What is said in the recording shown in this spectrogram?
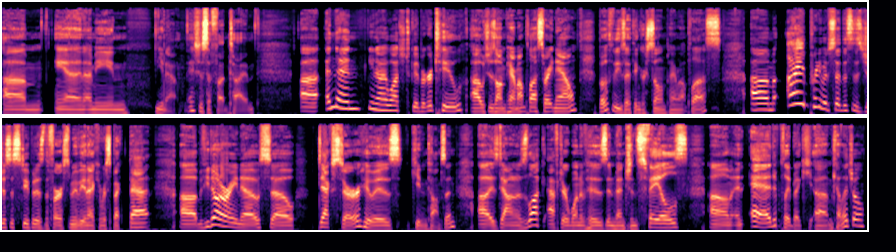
Um, and I mean, you know, it's just a fun time. Uh, and then, you know, I watched Good Burger 2, uh, which is on Paramount Plus right now. Both of these, I think, are still on Paramount Plus. Um, I pretty much said this is just as stupid as the first movie, and I can respect that. Um, if you don't already know, so Dexter, who is Kenan Thompson, uh, is down on his luck after one of his inventions fails. Um, and Ed, played by um, Kel Mitchell,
